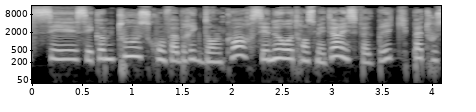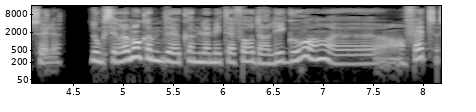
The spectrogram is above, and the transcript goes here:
c'est comme tout ce qu'on fabrique dans le corps, ces neurotransmetteurs, ils se fabriquent pas tout seuls. Donc c'est vraiment comme, comme la métaphore d'un Lego. Hein. Euh, en fait,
